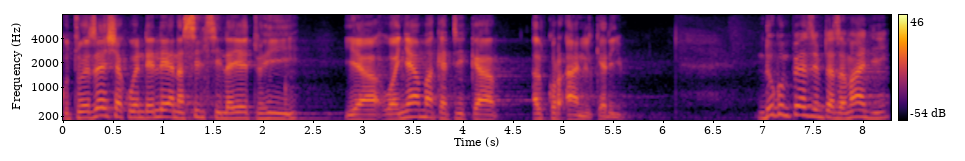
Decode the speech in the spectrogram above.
kutuwezesha kuendelea na silsila yetu hii ya wanyama katika alqurani lkarim ndugu mpenzi mtazamaji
